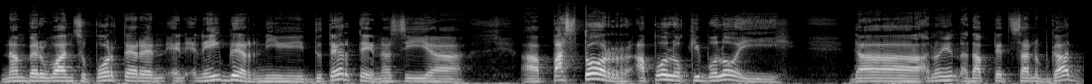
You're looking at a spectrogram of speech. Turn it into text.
number one supporter and, and enabler ni Duterte na si uh, uh, Pastor Apollo Kiboloy the ano yun adopted son of God?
